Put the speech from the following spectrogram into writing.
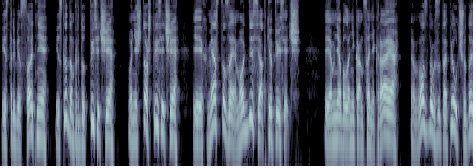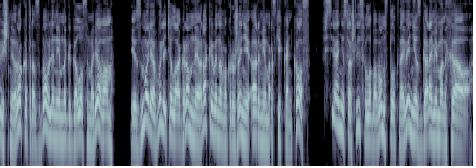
истреби сотни, и следом придут тысячи, Уничтожь тысячи, и их место займут десятки тысяч. Им не было ни конца, ни края. Воздух затопил чудовищный рокот, разбавленный многоголосым рёвом. Из моря вылетела огромная раковина в окружении армии морских коньков. Все они сошлись в лобовом столкновении с горами Манхао.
